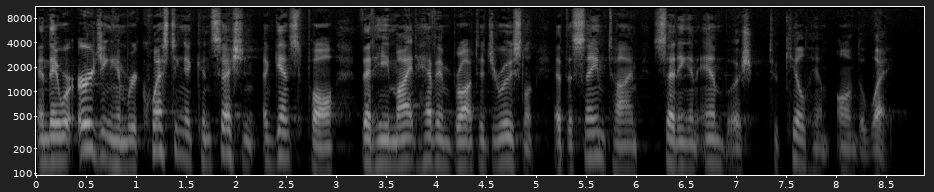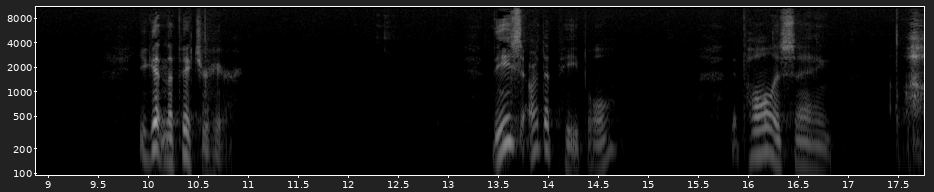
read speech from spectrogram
and they were urging him, requesting a concession against Paul that he might have him brought to Jerusalem, at the same time setting an ambush to kill him on the way. You get in the picture here? These are the people that Paul is saying, oh.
